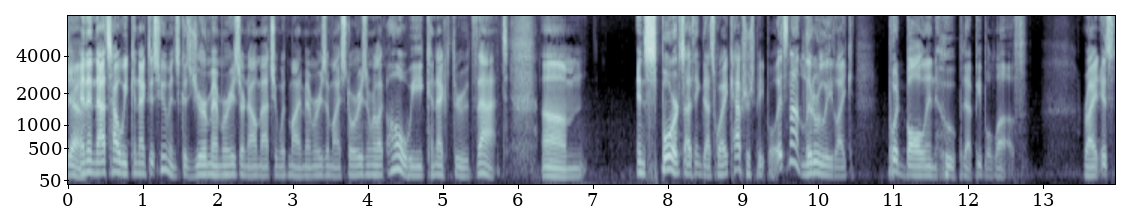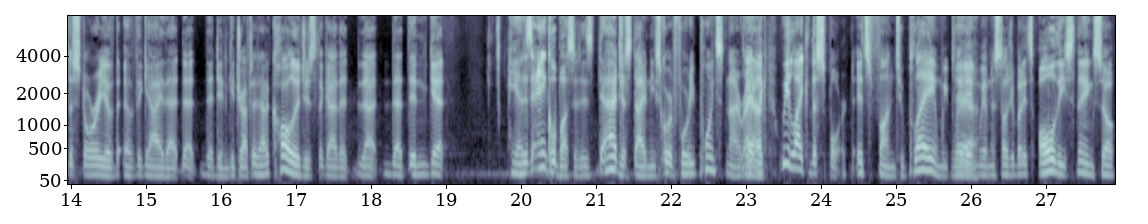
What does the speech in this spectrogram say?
Yeah. And then that's how we connect as humans because your memories are now matching with my memories and my stories. And we're like, oh, we connect through that. Um, in sports, I think that's why it captures people. It's not literally like put ball in hoop that people love right? It's the story of the, of the guy that, that that didn't get drafted out of college. It's the guy that that that didn't get. He had his ankle busted. His dad just died, and he scored forty points tonight. Right? Yeah. Like we like the sport. It's fun to play, and we played it, and we have nostalgia. But it's all these things. So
